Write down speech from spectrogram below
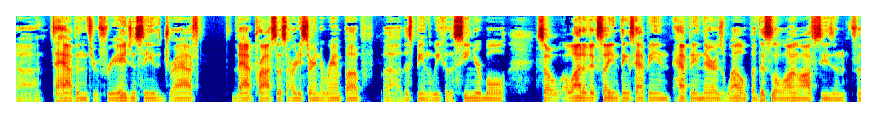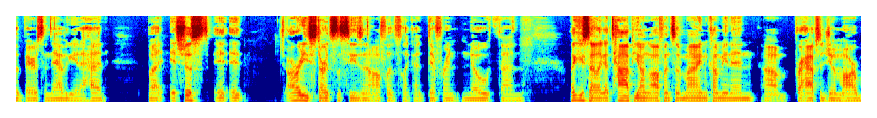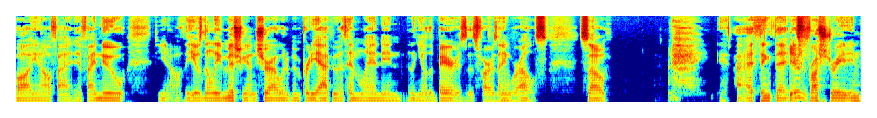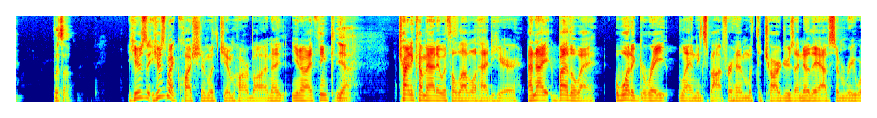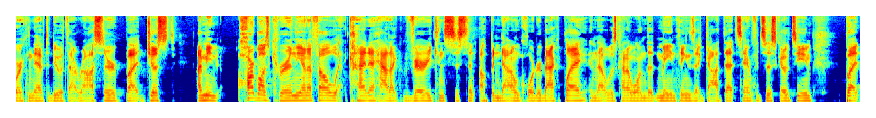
uh, to happen through free agency, the draft. That process already starting to ramp up. Uh, this being the week of the Senior Bowl, so a lot of exciting things happening happening there as well. But this is a long off season for the Bears to navigate ahead. But it's just it, it already starts the season off with like a different note than like you said, like a top young offensive mind coming in, um, perhaps a Jim Harbaugh. You know, if I if I knew, you know, that he was going to leave Michigan, sure, I would have been pretty happy with him landing, you know, the Bears as far as anywhere else. So, I think that here's, it's frustrating. What's up? Here's here's my question with Jim Harbaugh, and I, you know, I think yeah, trying to come at it with a level head here. And I, by the way, what a great landing spot for him with the Chargers. I know they have some reworking they have to do with that roster, but just, I mean, Harbaugh's career in the NFL kind of had a very consistent up and down quarterback play. And that was kind of one of the main things that got that San Francisco team. But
